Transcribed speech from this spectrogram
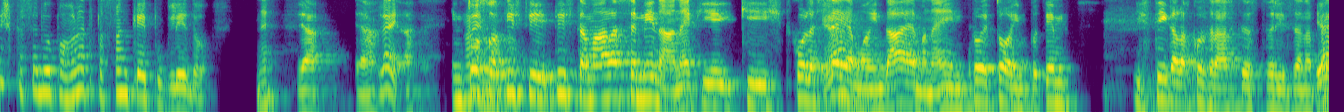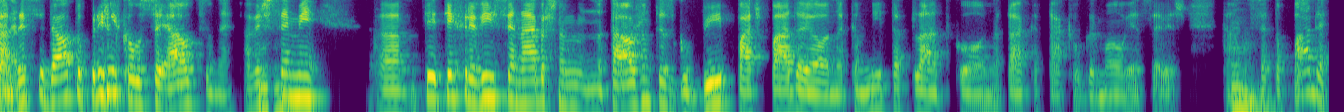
Veš, ko sem bil pomenut, pa sem kaj pogledal. Ja, ja, ja. In to so tisti, tista mala semena, ne, ki, ki jih tako le ja. sejemo ja. in dajemo. Ne, in to je to. In potem iz tega lahko zrastejo stvari za naprej. Ja, da si dal to priliko vsejalcu. Veš, mi. Uh -huh. Ehm, te, teh revij se najbrž na, na ta ožnite zgubi, pač padajo na kamnita tla, tako na taka, taka grmovje, vse veš, kam mhm. vse to pade.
